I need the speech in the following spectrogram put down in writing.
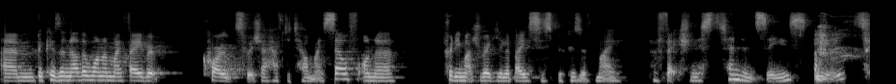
Um, because another one of my favorite quotes, which I have to tell myself on a pretty much regular basis because of my perfectionist tendencies, is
